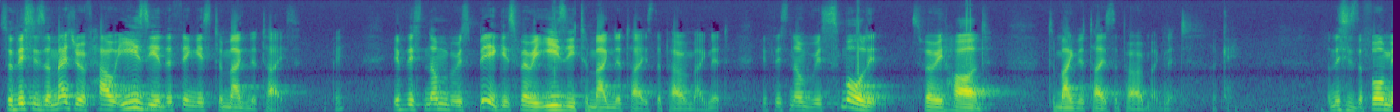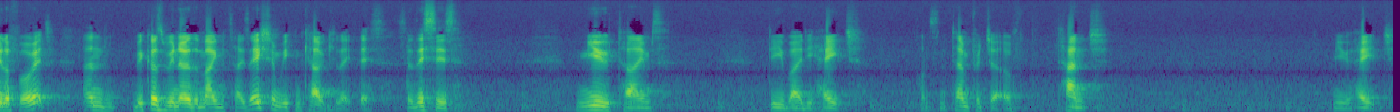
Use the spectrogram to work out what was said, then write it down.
So this is a measure of how easy the thing is to magnetize. Okay. If this number is big, it's very easy to magnetize the paramagnet. If this number is small, it's very hard to magnetize the paramagnet. Okay. And this is the formula for it. And because we know the magnetization, we can calculate this. So this is mu times d by dh, constant temperature of tanh mu h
